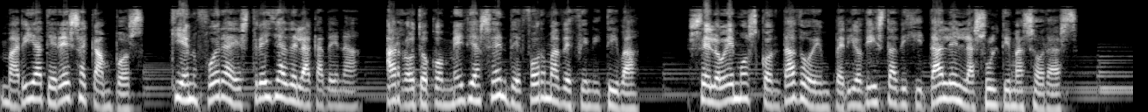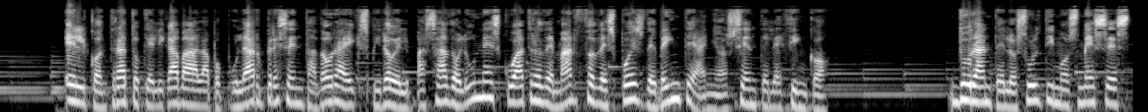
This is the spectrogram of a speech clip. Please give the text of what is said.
María Teresa Campos, quien fuera estrella de la cadena, ha roto con Mediaset de forma definitiva. Se lo hemos contado en Periodista Digital en las últimas horas. El contrato que ligaba a la popular presentadora expiró el pasado lunes 4 de marzo después de 20 años en Telecinco. Durante los últimos meses,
